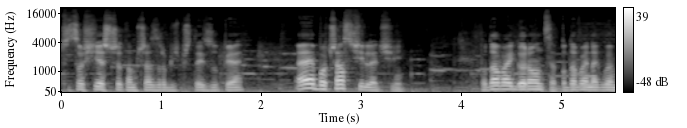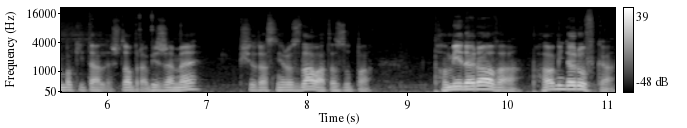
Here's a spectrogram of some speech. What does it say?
Czy coś jeszcze tam trzeba zrobić przy tej zupie? E, bo czas ci leci. Podawaj gorące, podawaj na głęboki talerz. Dobra, bierzemy. Się teraz nie rozlała ta zupa. Pomidorowa, pomidorówka.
